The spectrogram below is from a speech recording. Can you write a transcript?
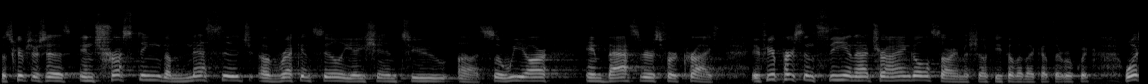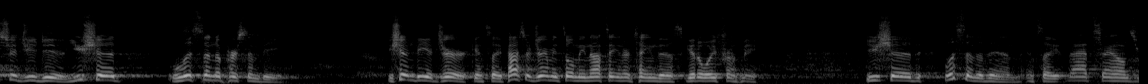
The scripture says, entrusting the message of reconciliation to us. So we are ambassadors for Christ. If you're person C in that triangle, sorry, Michelle, can you throw that back up there real quick? What should you do? You should listen to person B. You shouldn't be a jerk and say, Pastor Jeremy told me not to entertain this, get away from me. You should listen to them and say, That sounds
